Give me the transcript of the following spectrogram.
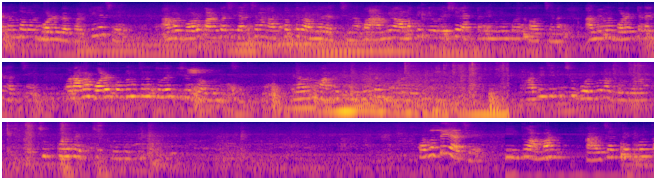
একান্ত আমার বরের ব্যাপার, ঠিক আছে? আমার বড় কারোর কাছে যাচ্ছে না, হাত পাততে আমিও যাচ্ছি না, বা আমিও আমাকে কেউ এসে এক টাকা ইনকাম করে খাওয়াচ্ছে না, আমি আমার বরের টাকায় খাচ্ছি। কারণ আমার বরের প্রবলেম হচ্ছে না, তোদের কিসের প্রবলেম হচ্ছে? এটা আমি মাথায় ভাবি যে কিছু বলব না বলব না। চুপ করে থাকি, চুপ করে থাকি। কততেই আছে? কিন্তু আমার কালচারটা কি বলতো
